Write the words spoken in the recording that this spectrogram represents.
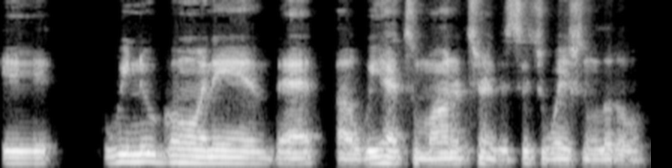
it. We knew going in that uh, we had to monitor the situation a little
